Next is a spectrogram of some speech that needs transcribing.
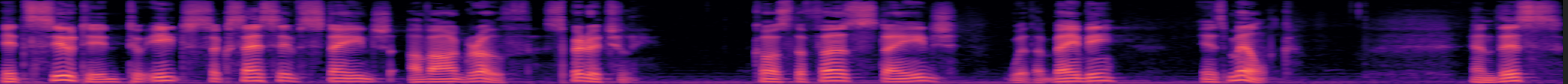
It's suited to each successive stage of our growth spiritually. Because the first stage with a baby is milk. And this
